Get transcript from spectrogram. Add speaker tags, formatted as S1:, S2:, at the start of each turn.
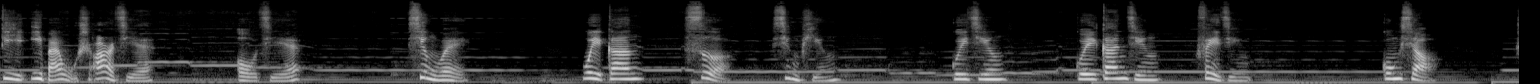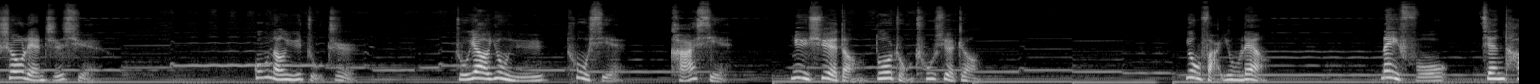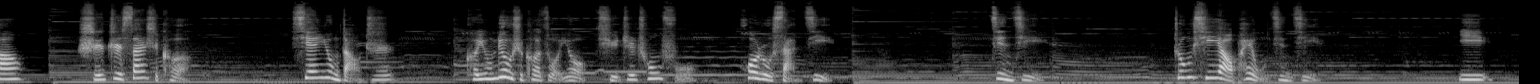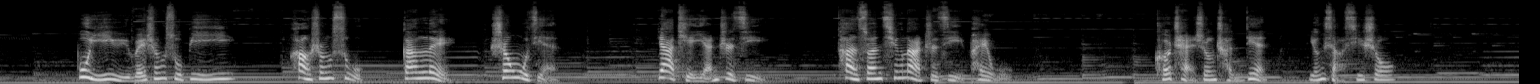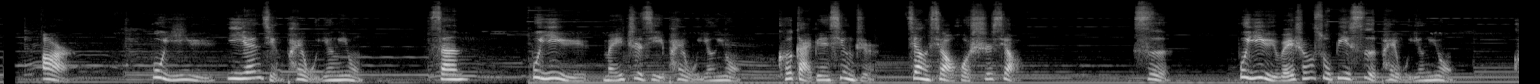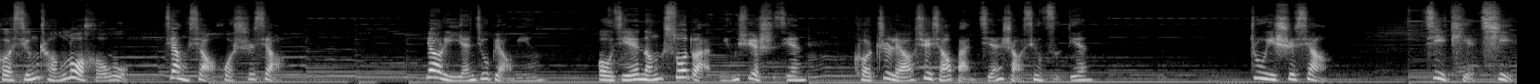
S1: 第一百五十二节，藕节，性味，味甘涩，性平，归经，归肝经、肺经。功效，收敛止血。功能与主治，主要用于吐血、卡血、衄血等多种出血症。用法用量，内服。煎汤，十至三十克，先用捣汁，可用六十克左右取汁冲服，或入散剂。禁忌：中西药配伍禁忌。一、不宜与维生素 B 一、抗生素、苷类、生物碱、亚铁盐制剂、碳酸氢钠制剂配伍，可产生沉淀，影响吸收。二，不宜与异烟肼配伍应用。三，不宜与酶制剂配伍应用，可改变性质，降效或失效。四，不宜与维生素 B 四配伍应用，可形成络合物，降效或失效。药理研究表明，藕节能缩短凝血时间，可治疗血小板减少性紫癜。注意事项。祭铁器。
